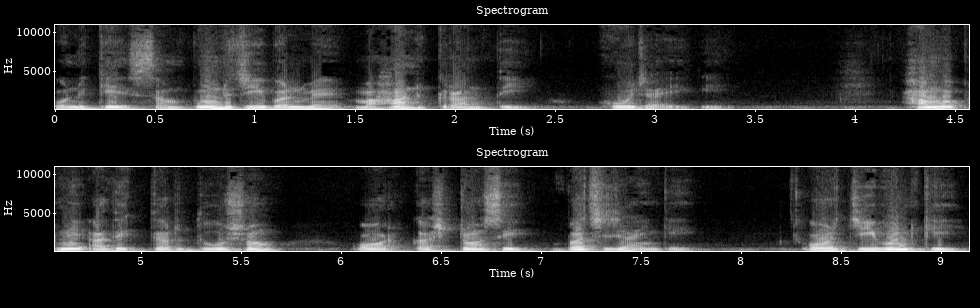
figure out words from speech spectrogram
उनके संपूर्ण जीवन में महान क्रांति हो जाएगी। हम अपने अधिकतर दोषों और कष्टों से बच जाएँगे और जीवन की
